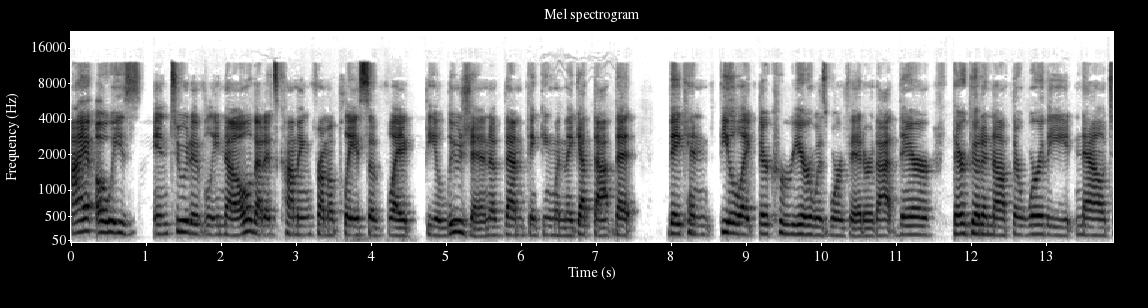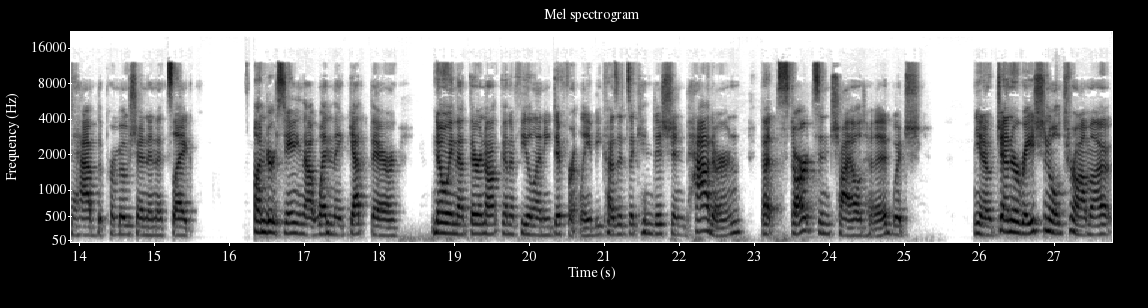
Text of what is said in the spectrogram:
i always intuitively know that it's coming from a place of like the illusion of them thinking when they get that that they can feel like their career was worth it or that they're they're good enough they're worthy now to have the promotion. And it's like understanding that when they get there knowing that they're not going to feel any differently because it's a conditioned pattern that starts in childhood which you know generational trauma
